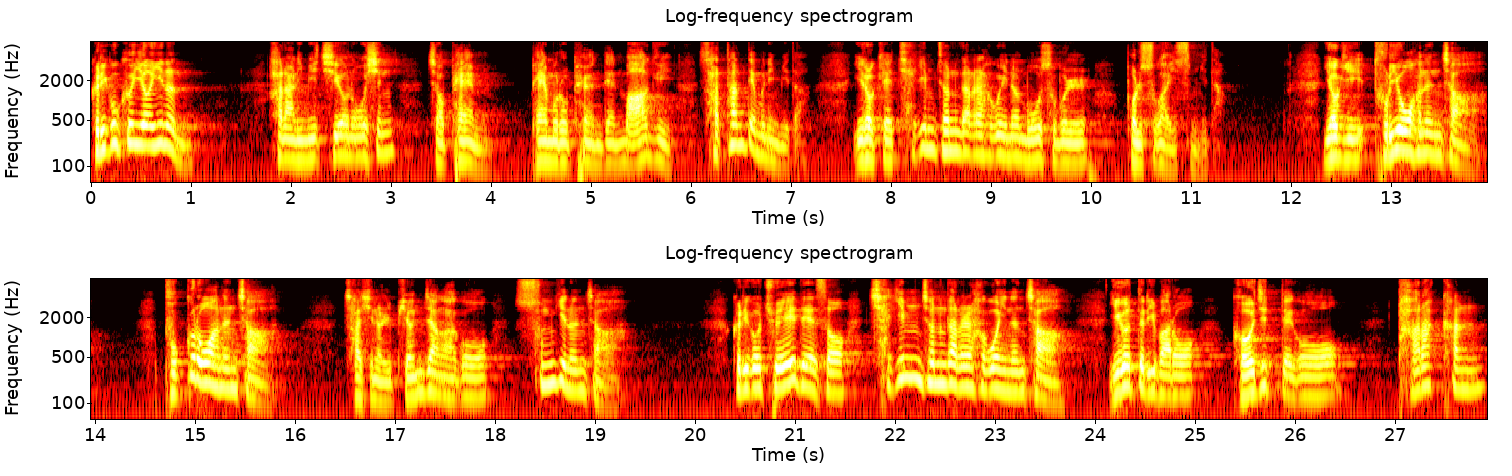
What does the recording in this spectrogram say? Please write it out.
그리고 그 여인은 하나님이 지어 놓으신 저 뱀, 뱀으로 표현된 마귀, 사탄 때문입니다. 이렇게 책임 전가를 하고 있는 모습을 볼 수가 있습니다. 여기 두려워하는 자, 부끄러워하는 자, 자신을 변장하고 숨기는 자, 그리고 죄에 대해서 책임 전가를 하고 있는 자, 이것들이 바로 거짓되고 타락한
